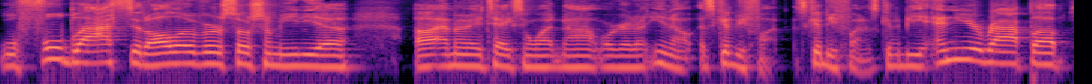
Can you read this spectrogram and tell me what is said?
We'll full blast it all over social media uh, MMA takes and whatnot. We're gonna, you know, it's gonna be fun. It's gonna be fun. It's gonna be end year wrap up.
